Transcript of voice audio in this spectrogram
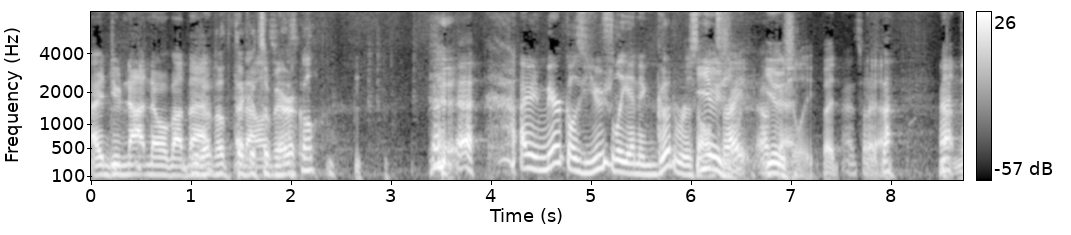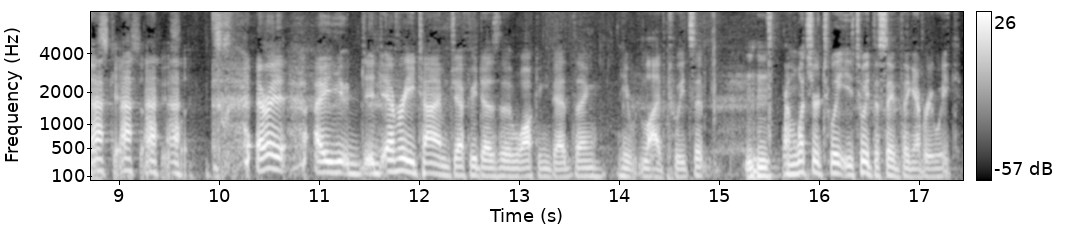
I do not know about that. You don't know, think it's a miracle? I mean, miracles usually end in good results, usually, right? Okay. usually, but That's what I thought. not in this case, obviously. Every I, you, every time Jeffy does the Walking Dead thing, he live tweets it. Mm-hmm. And what's your tweet? You tweet the same thing every week.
